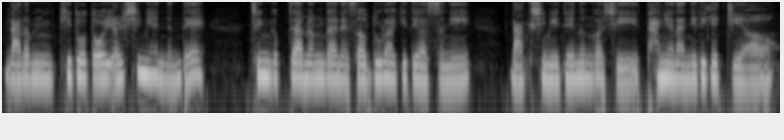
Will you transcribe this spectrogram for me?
나름 기도도 열심히 했는데 진급자 명단에서 누락이 되었으니 낙심이 되는 것이 당연한 일이겠지요.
